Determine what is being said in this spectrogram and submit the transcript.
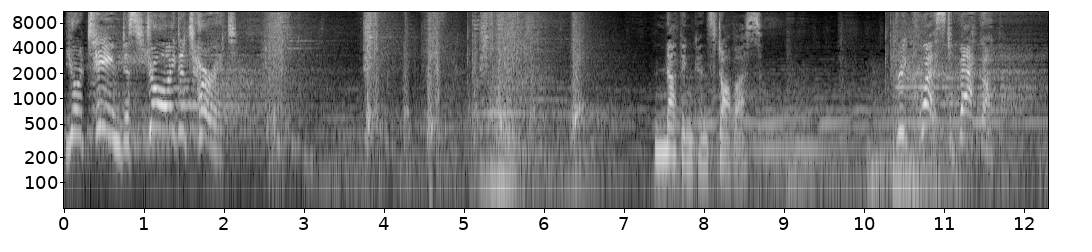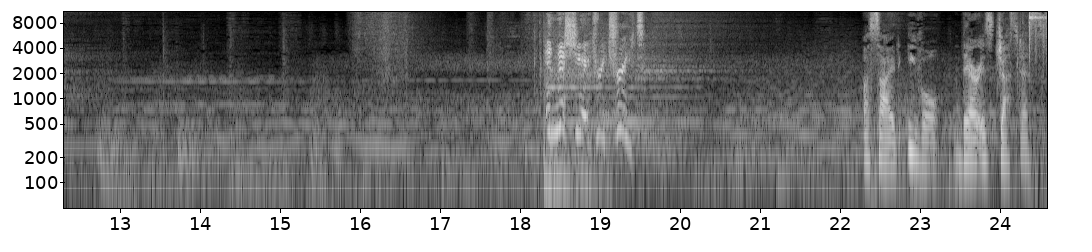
Your team destroyed a turret. Nothing can stop us. Request backup. Initiate retreat. Aside evil, there is justice.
